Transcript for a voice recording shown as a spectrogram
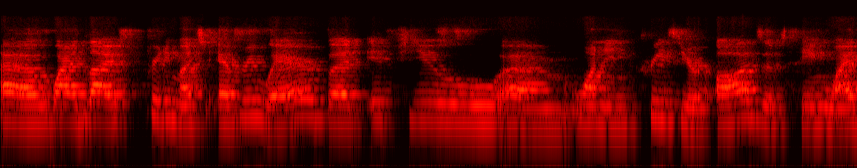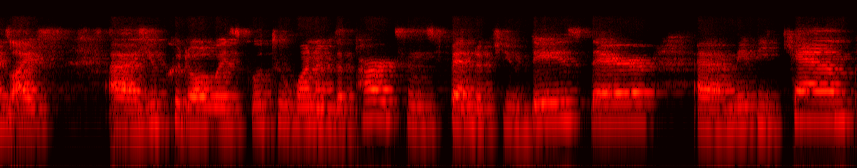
uh, wildlife pretty much everywhere. But if you um, want to increase your odds of seeing wildlife Uh, you could always go to one of the parks and spend a few days there, uh, maybe camp,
